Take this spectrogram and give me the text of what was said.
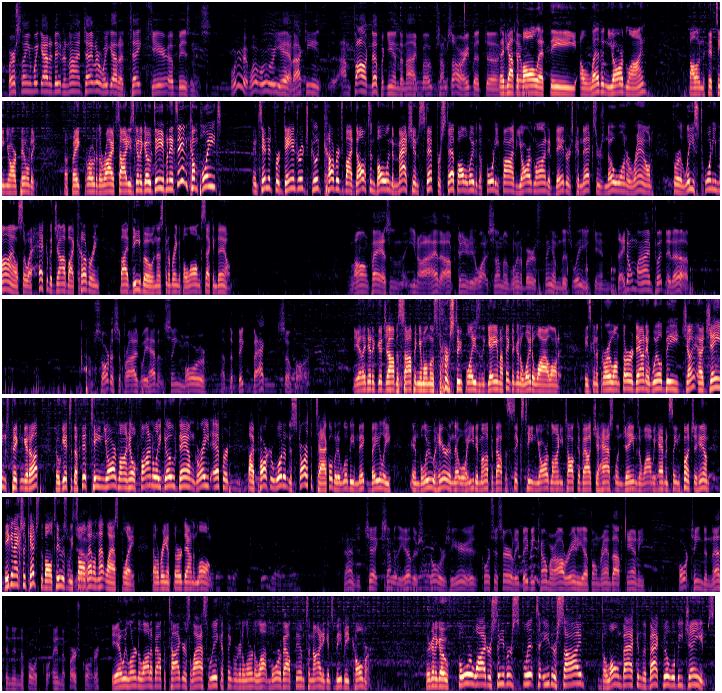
First thing we got to do tonight, Taylor, we got to take care of business. Where, where were we at? I can't. I'm fogged up again tonight, folks. I'm sorry, but uh, they've got the ball at the 11 yard line, following the 15 yard penalty. A fake throw to the right side. He's going to go deep, and it's incomplete. Intended for Dandridge. Good coverage by Dalton Bolin to match him step for step all the way to the 45 yard line. If Dandridge connects, there's no one around for at least 20 miles. So a heck of a job by covering by Debo, and that's going to bring up a long second down. Long pass, and you know I had an opportunity to watch some of Winterboro's film this week, and they don't mind putting it up. I'm sort of surprised we haven't seen more of the big back so far. Yeah, they did a good job of stopping him on those first two plays of the game. I think they're going to wait a while on it. He's going to throw on third down. It will be uh, James picking it up. He'll get to the 15 yard line. He'll finally go down. Great effort by Parker Woodham to start the tackle, but it will be Mick Bailey and Blue Heron that will eat him up about the 16 yard line. You talked about Jahaslin James and why we haven't seen much of him. He can actually catch the ball, too, as we saw that on that last play. That'll bring up third down and long. Trying to check some of the other scores here. Of course, it's early. BB Comer already up on Randolph County, 14 to nothing in the fourth in the first quarter. Yeah, we learned a lot about the Tigers last week. I think we're going to learn a lot more about them tonight against BB Comer. They're going to go four wide receivers split to either side. The lone back in the backfield will be James.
